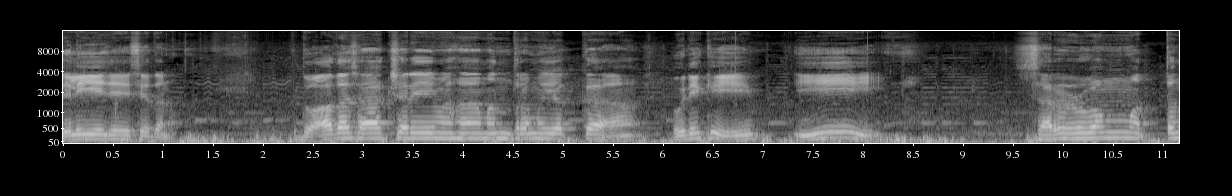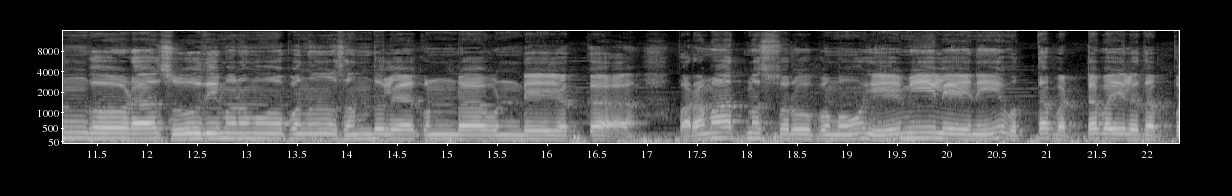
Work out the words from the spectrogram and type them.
తెలియజేసేదను. ద్వాదశాక్షరి మహామంత్రము యొక్క ఉనికి ఈ సర్వం మొత్తం కూడా సూది మనమోపను సందు లేకుండా ఉండే యొక్క పరమాత్మ స్వరూపము ఏమీ లేని ఉత్త బట్టబయలు తప్ప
